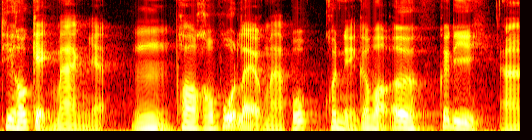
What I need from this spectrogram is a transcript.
ที่เขาเก่งมากอย่างเงี้ยอืมพอเขาพูดอะไรออกมาปุ๊บคนอื่นก็บอกเออ ก็ดีอ่า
